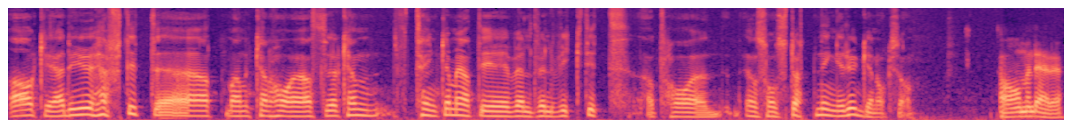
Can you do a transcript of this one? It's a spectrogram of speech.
Ja, Okej, ja, det är ju häftigt eh, att man kan ha, alltså jag kan tänka mig att det är väldigt, väldigt viktigt att ha en sån stöttning i ryggen också. ja men det är det.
